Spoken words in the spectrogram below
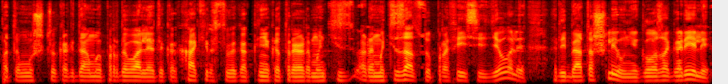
потому что когда мы продавали это как хакерство и как некоторую ароматизацию профессии делали, ребята шли, у них глаза горели,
